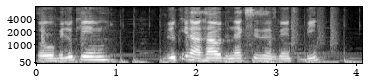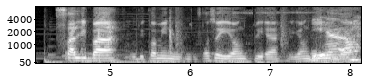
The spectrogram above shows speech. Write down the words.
So we'll be looking looking at how the next season is going to be. Saliba will be coming in. He's also a young player, a young Yeah.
